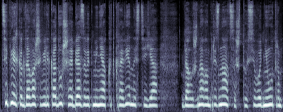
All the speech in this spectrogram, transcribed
Теперь, когда ваше великодушие обязывает меня к откровенности, я должна вам признаться, что сегодня утром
